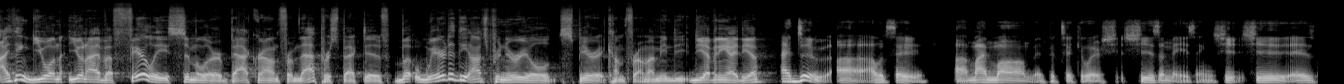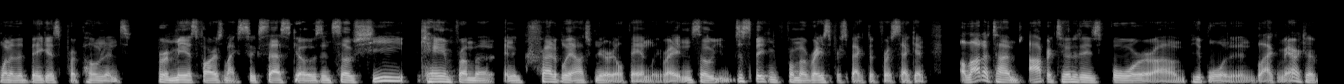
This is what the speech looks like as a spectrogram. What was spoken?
i think you and you and i have a fairly similar background from that perspective but where did the entrepreneurial spirit come from? I mean do, do you have any idea? I do. Uh, i would say uh, my mom in particular she, she is amazing. She she is one of the biggest proponents for me as far as my success goes. And so she came from a, an incredibly entrepreneurial family, right? And so, just speaking from a race perspective for a second, a lot of times opportunities for um, people in Black America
